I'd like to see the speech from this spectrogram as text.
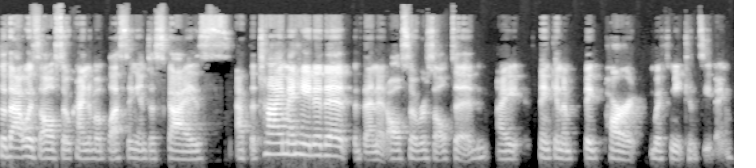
So that was also kind of a blessing in disguise. At the time, I hated it, but then it also resulted, I think, in a big part with me conceiving.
